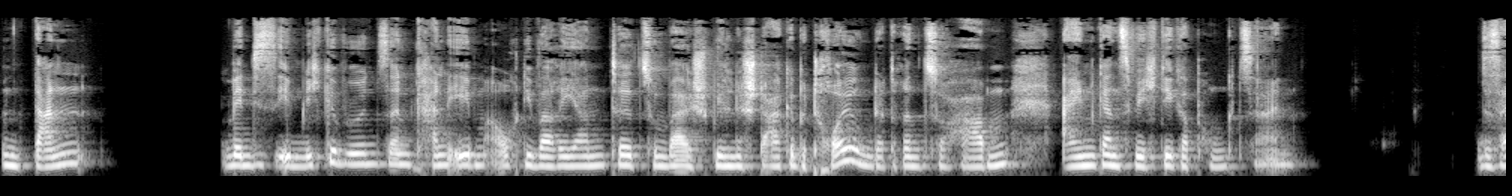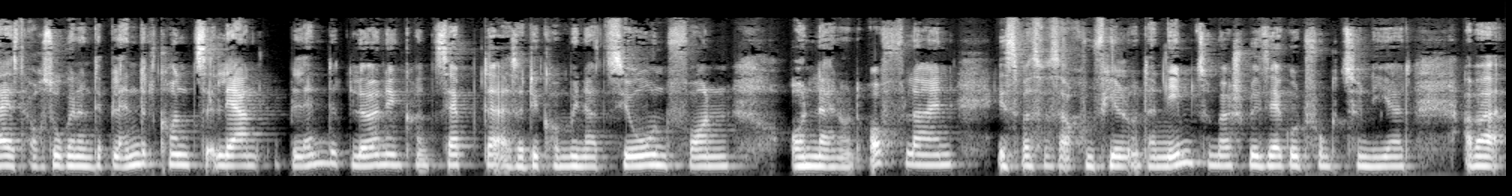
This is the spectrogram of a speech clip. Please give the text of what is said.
Und dann wenn sie es eben nicht gewöhnt sind, kann eben auch die Variante, zum Beispiel eine starke Betreuung da drin zu haben, ein ganz wichtiger Punkt sein. Das heißt auch sogenannte Blended, Blended Learning Konzepte, also die Kombination von Online und Offline, ist was, was auch in vielen Unternehmen zum Beispiel sehr gut funktioniert. Aber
